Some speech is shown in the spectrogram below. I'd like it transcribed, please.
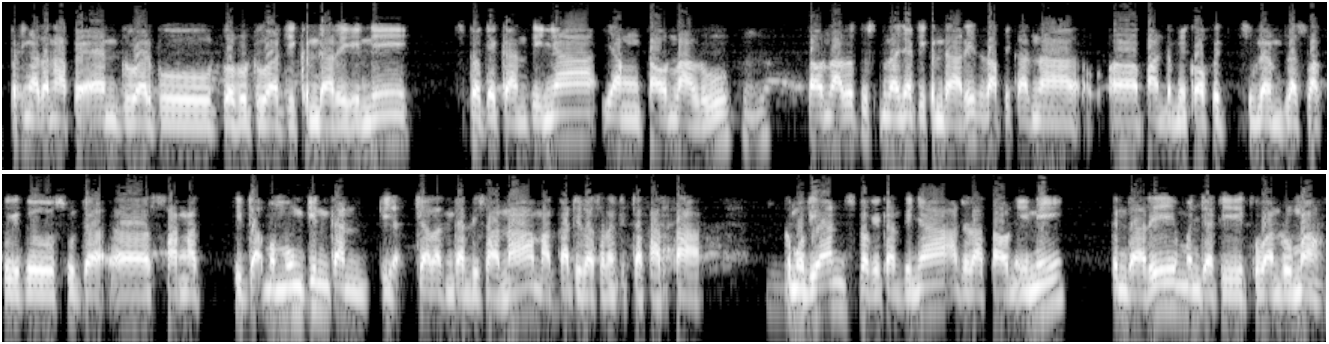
peringatan HPN 2022 di Kendari ini sebagai gantinya yang tahun lalu. Hmm. Tahun lalu itu sebenarnya di Kendari, tetapi karena uh, pandemi COVID-19 waktu itu sudah uh, sangat tidak memungkinkan dijalankan di sana, maka dilaksanakan di Jakarta. Hmm. Kemudian sebagai gantinya adalah tahun ini Kendari menjadi tuan rumah,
